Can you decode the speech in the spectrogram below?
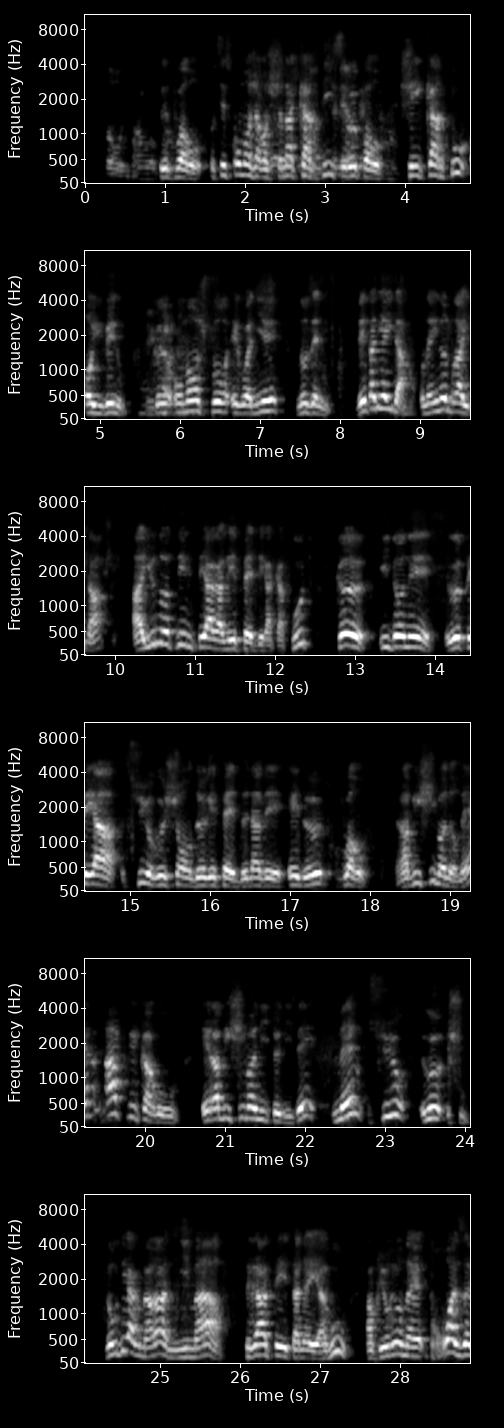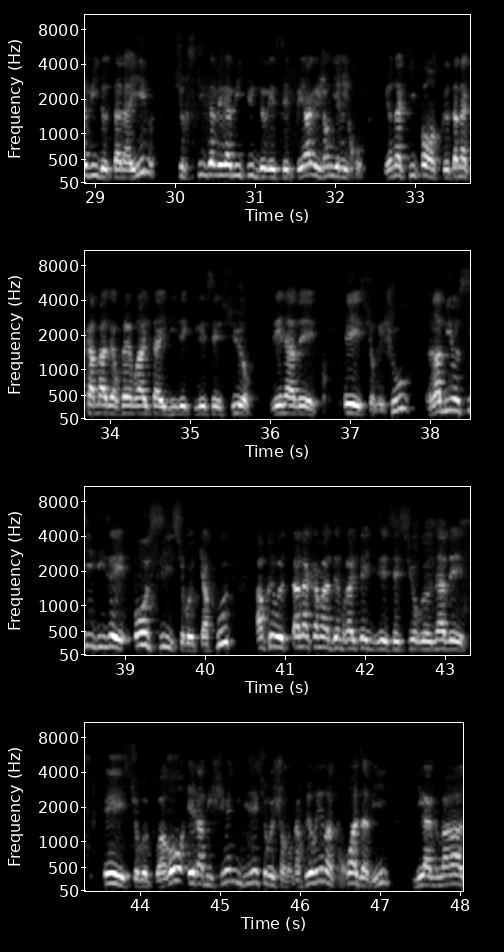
Le poireau. C'est ce qu'on mange à Rosh Hashanah. Karti, c'est le poireau. Chez Kartu, oivenu. Que on mange pour éloigner nos ennemis. Vetaniaïda. On a une autre braïta. Ayunotnin peara fêtes de la kafrout. Qu'il donnait le PA sur le champ de l'effet de navet et de poireau. Rabbi Shimon Omer, Afrikarou. Et Rabbi Shimon, il te disait, même sur le chou. Donc, dit Agmara, Nimar, Trate, Tanaï, à vous. A priori, on a trois avis de Tanaïm sur ce qu'ils avaient l'habitude de laisser PA, les gens d'Yericho. Il y en a qui pensent que Tanakama, d'après Braïta, il disait qu'il laissait sur les navets et sur les choux. Rabbi aussi disait aussi sur le kafout. Après, Tanakama Zembraïta, il disait c'est sur le navet et sur le poireau. Et Rabbi Shimon, il disait sur le champ. Donc, a priori, on a trois avis. Diagmara,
